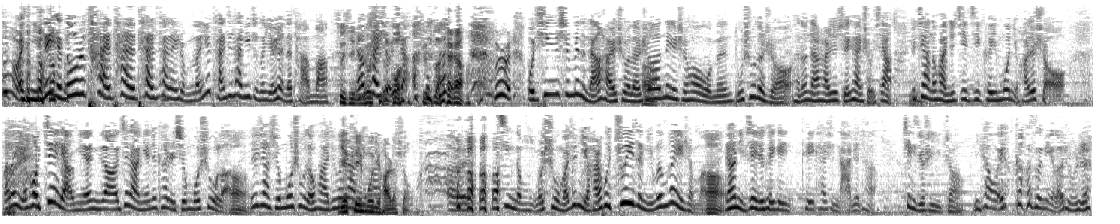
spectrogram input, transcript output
不，你那个都是太太太太那什么了。因为弹吉他你只能远远的弹嘛。然后看手相。实在啊。不是，我听身边的男孩说的，说那个时候我们读书的时候，很多男孩就学看手相，就这样的话你就借机可以摸女孩的手。完了以后这两年你知道，这两年就开始学魔术了。嗯。因为这样学魔术的话，就会也可以摸女孩的手。呃，进的魔术嘛，就女孩会追着你问为什么，然后你这就可以可以可以开始拿着它，这个就是一招。你看我又告诉你了，是不是？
